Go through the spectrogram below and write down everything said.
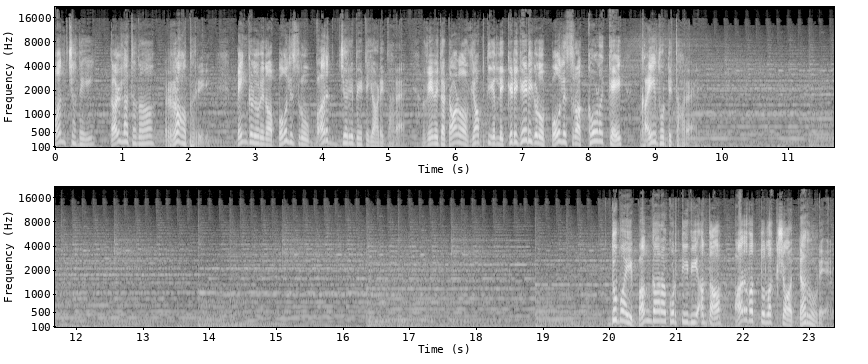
ವಂಚನೆ ಕಳ್ಳತನ, ರಾಬರಿ. ಬೆಂಗಳೂರಿನ ಪೊಲೀಸರು ಭರ್ಜರಿ ಬೇಟೆಯಾಡಿದ್ದಾರೆ. ವಿವಿಧ ಠಾಣಾ ವ್ಯಾಪ್ತಿಯಲ್ಲಿ ಕಿಡಿಗೇಡಿಗಳು ಪೊಲೀಸರ ಕೋಳಕ್ಕೆ ಕೈಗೊಟ್ಟಿದ್ದಾರೆ ದುಬೈ ಬಂಗಾರ ಕೊಡ್ತೀವಿ ಅಂತ ಅರವತ್ತು ಲಕ್ಷ ದರೋಡೆ.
